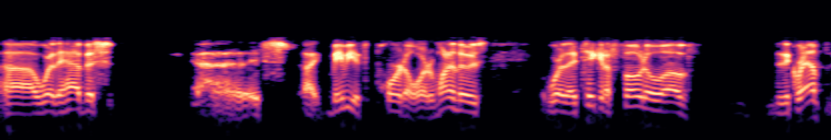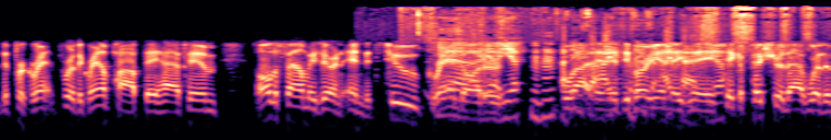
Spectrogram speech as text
Uh, where they have this. Uh, it's like maybe it's Portal or one of those where they're taking a photo of the grand for grand for the grandpop. They have him. All the families there, and, and the two granddaughters yeah, yeah, yeah. Mm-hmm. go out, and at the very end, they, they yeah. take a picture of that where the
